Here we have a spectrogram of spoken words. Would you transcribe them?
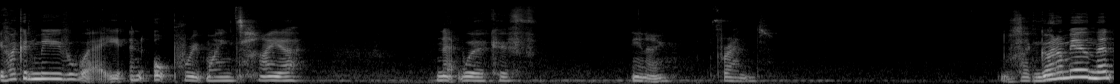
If I could move away and uproot my entire network of, you know, friends. Looks like I'm going on my own then.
